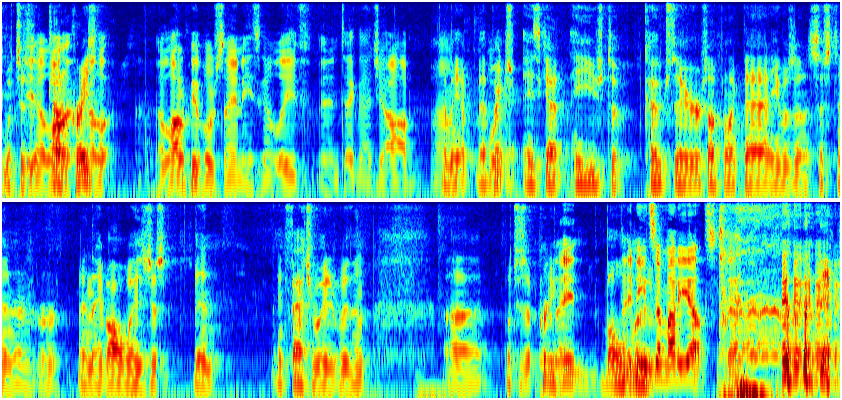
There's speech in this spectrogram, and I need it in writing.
which is Yeah, kind of crazy. A lot, a lot of people are saying he's going to leave and take that job. I mean, um, which, he's got he used to coach there or something like that. He was an assistant, or, or and they've always just been infatuated with him, uh, which is a pretty they, bold they move. need somebody else. yeah,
